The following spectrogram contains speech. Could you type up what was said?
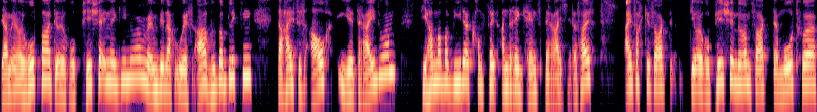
Wir haben in Europa die europäische Energienorm. Wenn wir nach USA rüberblicken, da heißt es auch IE3-Norm. Die haben aber wieder komplett andere Grenzbereiche. Das heißt, einfach gesagt, die europäische Norm sagt, der Motor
